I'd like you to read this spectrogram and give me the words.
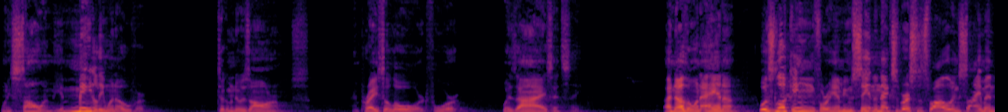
when he saw him, he immediately went over, took him into his arms, and praised the Lord for what his eyes had seen. Another one, Anna, was looking for him. You can see it in the next verses following Simon,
